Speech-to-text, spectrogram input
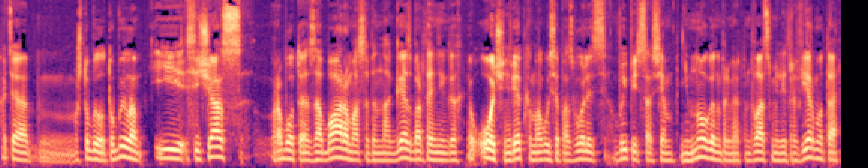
хотя что было, то было. И сейчас работая за баром, особенно на гэс-бартендингах, очень редко могу себе позволить выпить совсем немного, например, там 20 мл вермута,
